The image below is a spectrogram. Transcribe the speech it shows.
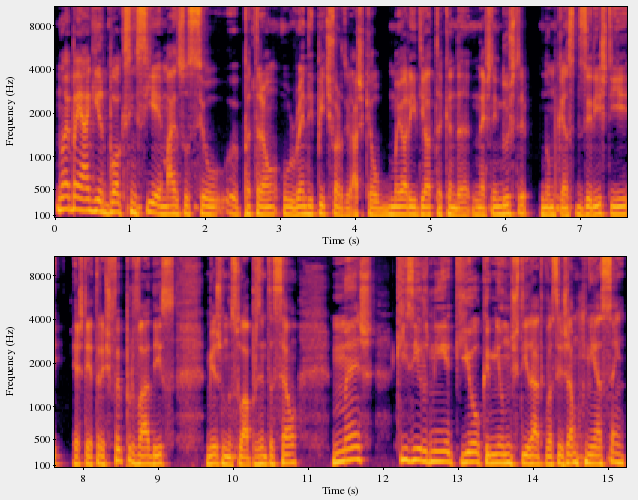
Não é bem a Gearbox em si, é mais o seu eh, patrão, o Randy Pitchford. Eu acho que é o maior idiota que anda nesta indústria. Não me canso de dizer isto, e esta E3 foi provado isso, mesmo na sua apresentação. Mas quis ironia que eu, com a minha honestidade que vocês já me conhecem,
